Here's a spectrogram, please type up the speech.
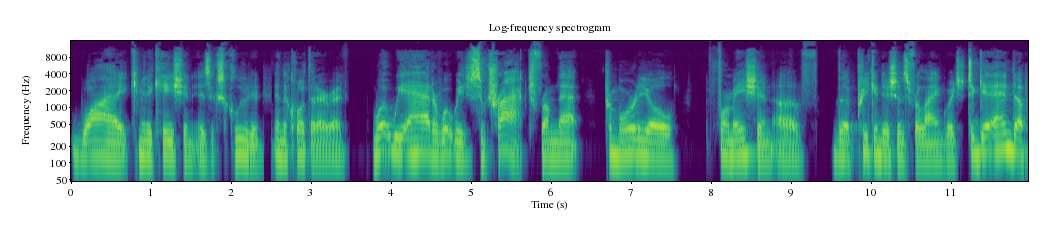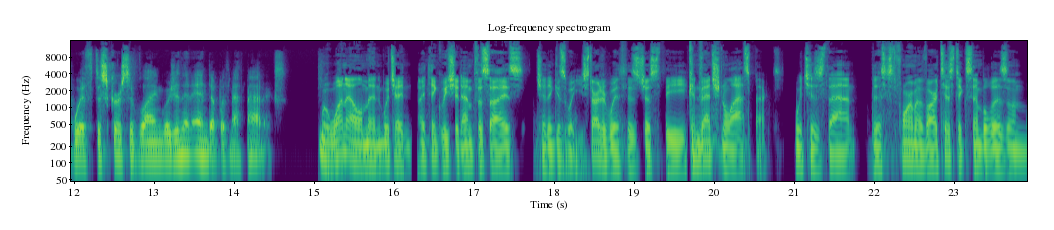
why communication is excluded in the quote that I read. What we add or what we subtract from that primordial formation of the preconditions for language to get end up with discursive language and then end up with mathematics. Well, one element which I, I think we should emphasize, which I think is what you started with, is just the conventional aspect, which is that this form of artistic symbolism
